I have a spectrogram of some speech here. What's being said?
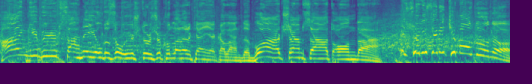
Hangi büyük sahne yıldızı uyuşturucu kullanırken yakalandı? Bu akşam saat 10'da. E söylesene kim olduğunu.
